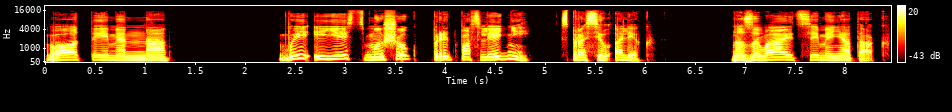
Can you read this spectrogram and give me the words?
«Вот именно». «Вы и есть мышок предпоследний?» — спросил Олег. «Называйте меня так.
